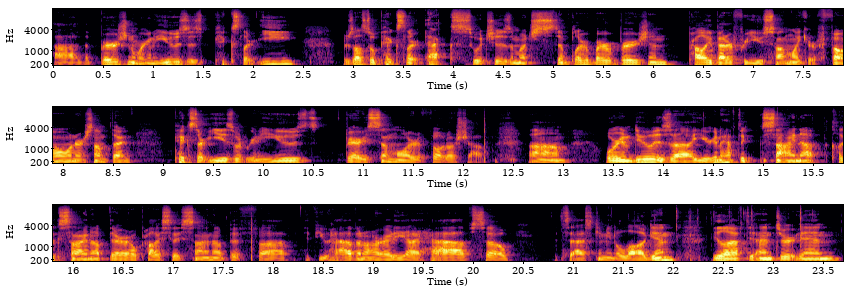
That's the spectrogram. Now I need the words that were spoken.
Uh, the version we're going to use is Pixlr E. There's also Pixlr X, which is a much simpler version, probably better for use on like your phone or something. Pixlr E is what we're going to use, very similar to Photoshop. Um, what we're going to do is uh, you're going to have to sign up. Click sign up there. It'll probably say sign up if, uh, if you haven't already. I have, so it's asking me to log in. You'll have to enter in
